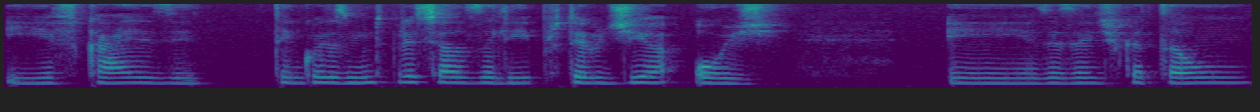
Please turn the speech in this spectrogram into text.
e eficaz e tem coisas muito preciosas ali pro teu dia hoje. E às vezes a gente fica tão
